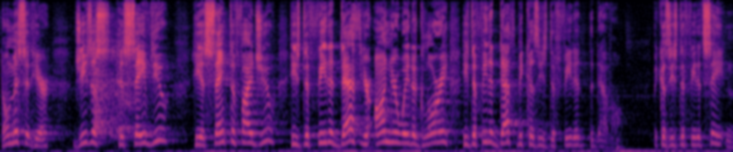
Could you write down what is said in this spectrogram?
Don't miss it here. Jesus has saved you. He has sanctified you. He's defeated death. You're on your way to glory. He's defeated death because he's defeated the devil, because he's defeated Satan.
